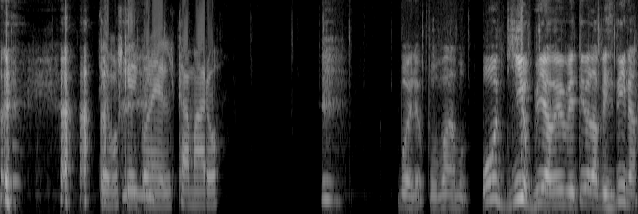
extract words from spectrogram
Tenemos que ir con el Camaro. bueno, pues vamos. ¡Oh, Dios mío! Me he metido en la piscina.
